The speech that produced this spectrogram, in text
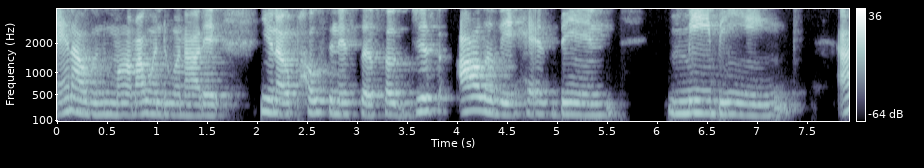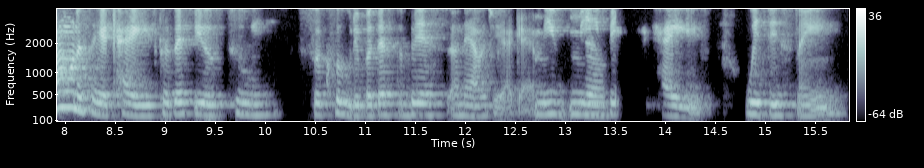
And I was a new mom. I wasn't doing all that, you know, posting and stuff. So just all of it has been me being I don't want to say a cave because it feels too secluded, but that's the best analogy I got. Me, me yeah. being a cave with this thing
